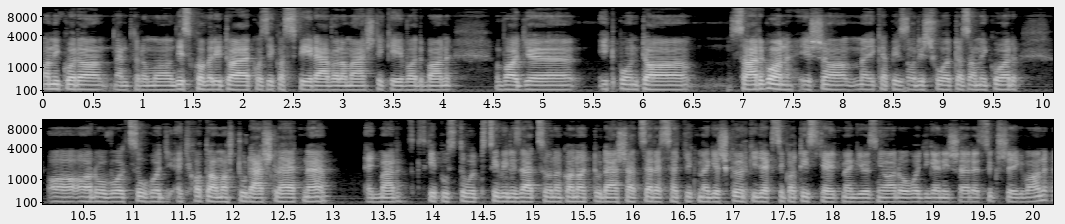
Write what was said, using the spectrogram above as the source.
amikor a, nem tudom, a Discovery találkozik a szférával a második évadban, vagy uh, itt pont a Sargon, és a melyik epizód is volt az, amikor a, arról volt szó, hogy egy hatalmas tudás lehetne, egy már kipusztult civilizációnak a nagy tudását szerezhetjük meg, és Körk igyekszik a tisztjeit meggyőzni arról, hogy igenis erre szükség van.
